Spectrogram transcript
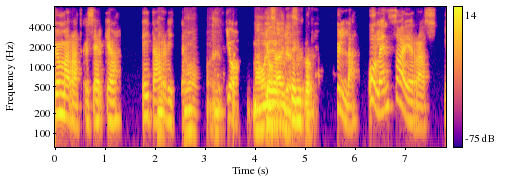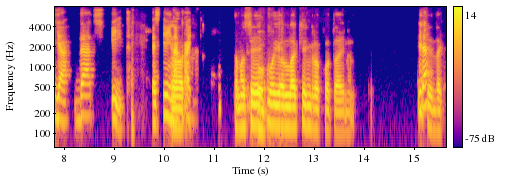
Ymmärrätkö, Sergio? Ei tarvitse. Joo. eh, Joo, Mä olin Joo. sairas. Kyllä. Olen sairas ja that's it. Ja siinä Aa, kaikki. tämä se Ok. voi olla henkilökohtainen. Mitä? Sen takia.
